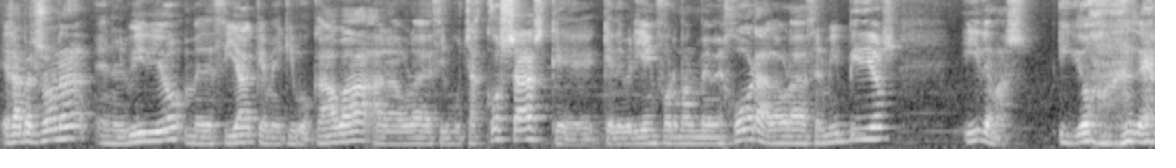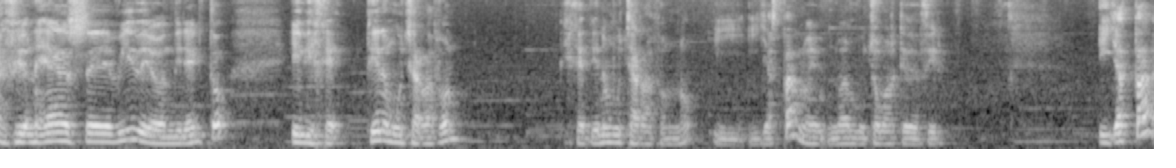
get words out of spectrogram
esa persona en el vídeo me decía que me equivocaba a la hora de decir muchas cosas, que, que, debería informarme mejor a la hora de hacer mis vídeos y demás. Y yo reaccioné a ese vídeo en directo y dije, tiene mucha razón. Dije, tiene mucha razón, ¿no? Y, ya está, no hay, mucho más que decir. Y ya está,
